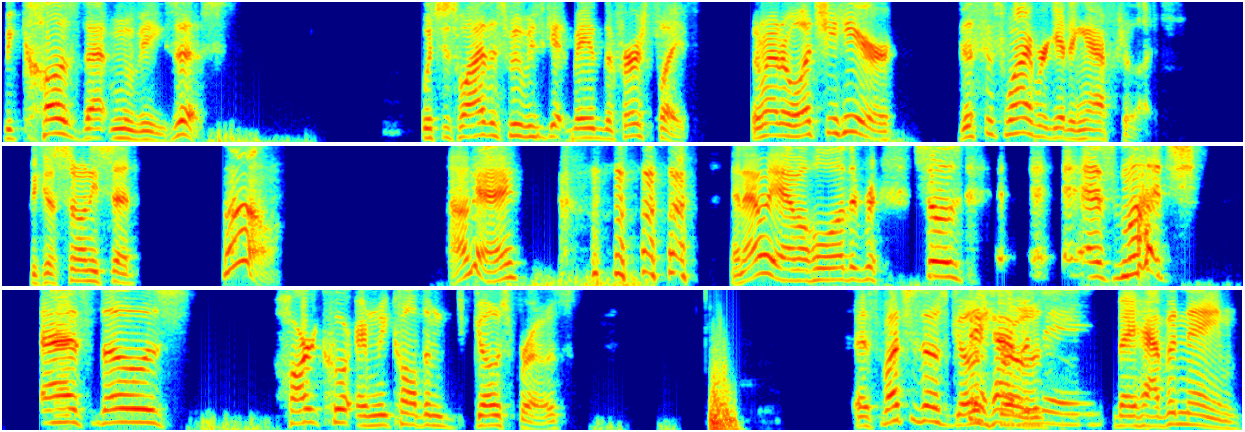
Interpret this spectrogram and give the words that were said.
because that movie exists which is why this movie's getting made in the first place. No matter what you hear, this is why we're getting Afterlife. Because Sony said, oh, okay. and now we have a whole other. So, as- much as those hardcore, and we call them Ghost Bros, as much as those Ghost They Bros, they have a name.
